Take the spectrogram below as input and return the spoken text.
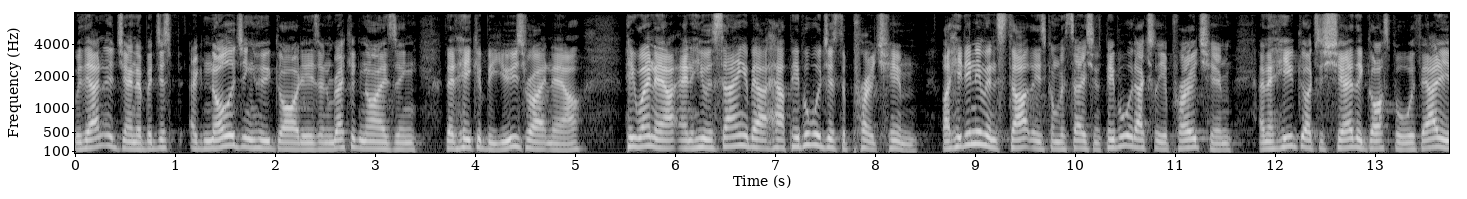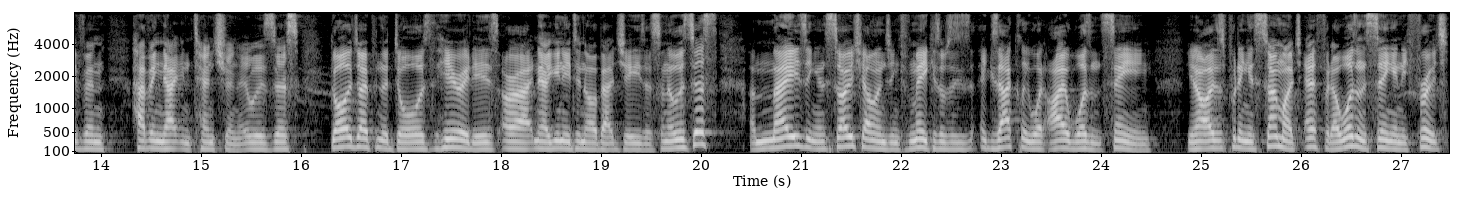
without an agenda, but just acknowledging who God is and recognizing that he could be used right now. He went out and he was saying about how people would just approach him. Like he didn't even start these conversations. People would actually approach him and then he got to share the gospel without even having that intention. It was just, God's opened the doors. Here it is. All right, now you need to know about Jesus. And it was just amazing and so challenging for me because it was exactly what I wasn't seeing you know, I was putting in so much effort. I wasn't seeing any fruits.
